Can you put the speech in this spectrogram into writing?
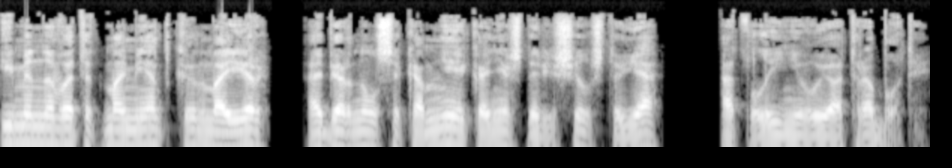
именно в этот момент конвоир обернулся ко мне и, конечно, решил, что я отлыниваю от работы.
